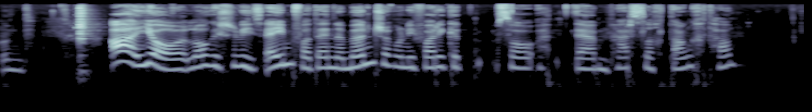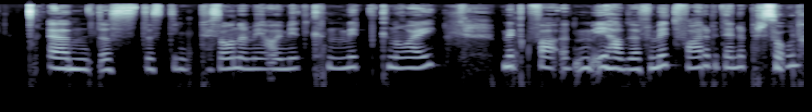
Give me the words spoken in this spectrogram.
Und, ah ja, logischerweise, einem von diesen Menschen, die ich vorhin so ähm, herzlich gedankt habe, ähm, dass, dass die Personen mich alle mit, mitgenommen haben. ich habe mitfahren bei diesen Personen.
